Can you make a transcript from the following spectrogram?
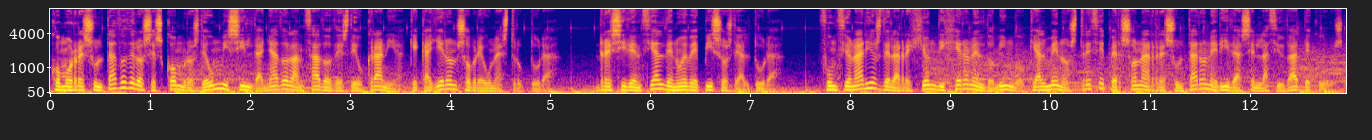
Como resultado de los escombros de un misil dañado lanzado desde Ucrania que cayeron sobre una estructura residencial de nueve pisos de altura, funcionarios de la región dijeron el domingo que al menos 13 personas resultaron heridas en la ciudad de Kursk.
